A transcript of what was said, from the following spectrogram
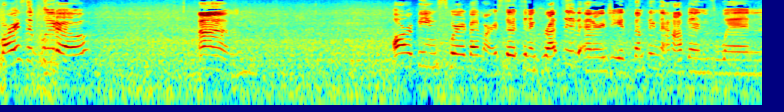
Mars and Pluto um, are being squared by Mars. So it's an aggressive energy. It's something that happens when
